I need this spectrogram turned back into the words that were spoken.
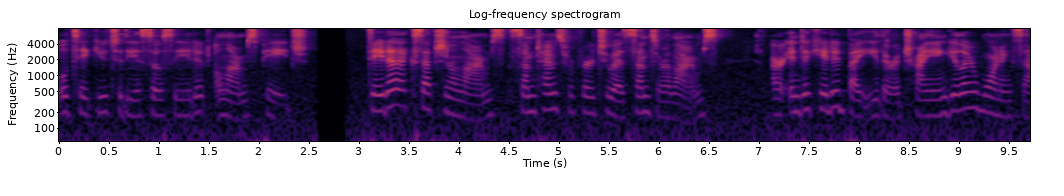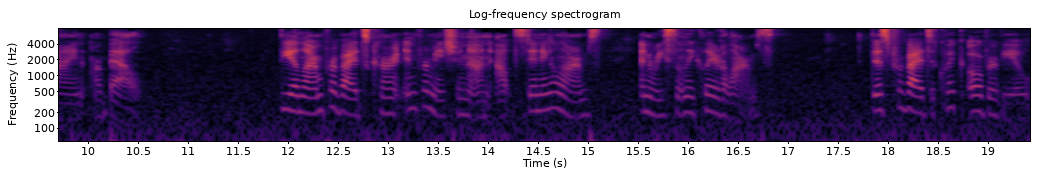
will take you to the associated alarms page. Data exception alarms, sometimes referred to as sensor alarms, are indicated by either a triangular warning sign or bell. The alarm provides current information on outstanding alarms and recently cleared alarms. This provides a quick overview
